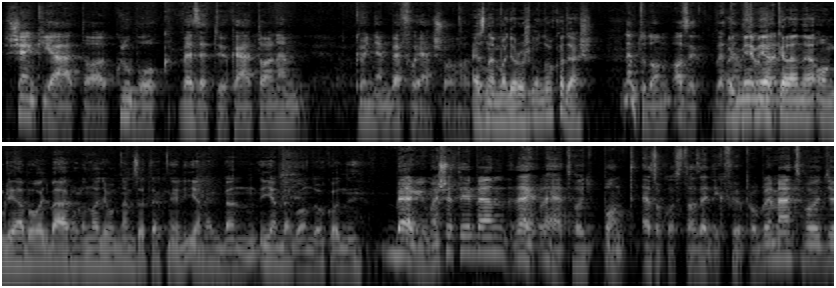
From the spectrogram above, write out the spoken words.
senki által, klubok, vezetők által nem könnyen befolyásolható. Ez nem magyaros gondolkodás? Nem tudom, azért vetem Hogy mi, miért kellene Angliába vagy bárhol a nagyobb nemzeteknél ilyenekben, ilyenben gondolkodni? Belgium esetében le, lehet, hogy pont ez okozta az egyik fő problémát, hogy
